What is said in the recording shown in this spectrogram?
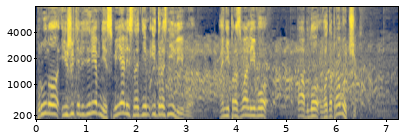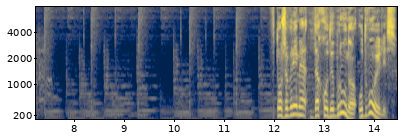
Бруно и жители деревни смеялись над ним и дразнили его. Они прозвали его Пабло Водопроводчик. То же время доходы Бруно удвоились.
